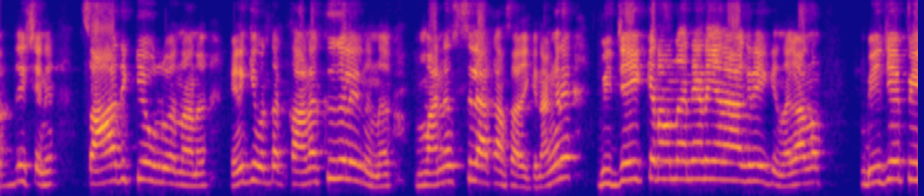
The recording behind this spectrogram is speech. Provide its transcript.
അധ്യക്ഷന് സാധിക്കുകയുള്ളൂ എന്നാണ് എനിക്ക് ഇവിടുത്തെ കണക്കുകളിൽ നിന്ന് മനസ്സിലാക്കാൻ സാധിക്കുന്നത്. അങ്ങനെ വിജയിക്കണമെന്ന് തന്നെയാണ് ഞാൻ ആഗ്രഹിക്കുന്നത്. കാരണം ബി ജെ പി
